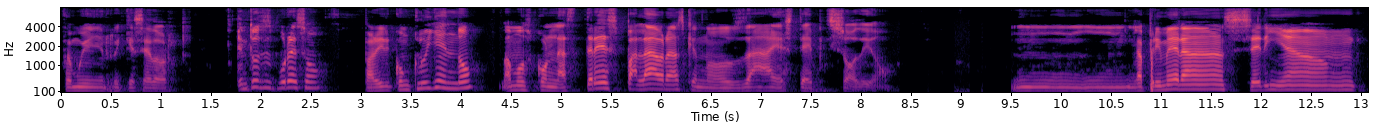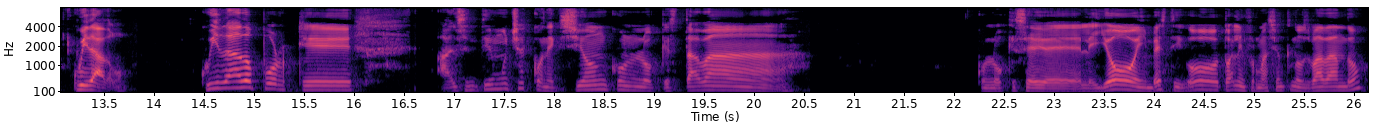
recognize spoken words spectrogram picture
fue muy enriquecedor. Entonces por eso, para ir concluyendo, vamos con las tres palabras que nos da este episodio. Mm, la primera sería cuidado. Cuidado porque al sentir mucha conexión con lo que estaba, con lo que se leyó e investigó, toda la información que nos va dando,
